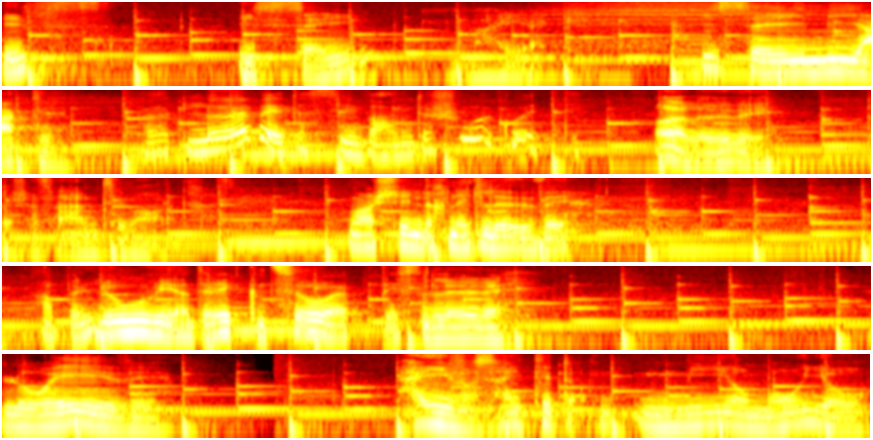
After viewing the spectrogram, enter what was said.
Is. Issei Mayek. Issei Miyake. Hört Löwe, das sind Wanderschuhe, gute. Oh, ein Löwe. Das ist eine Fernsehmarke. Wahrscheinlich nicht Löwe. Aber Louis oder irgend so etwas. Löwe. Loewe. Hey, was sagt ihr da? Mio Mojo.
